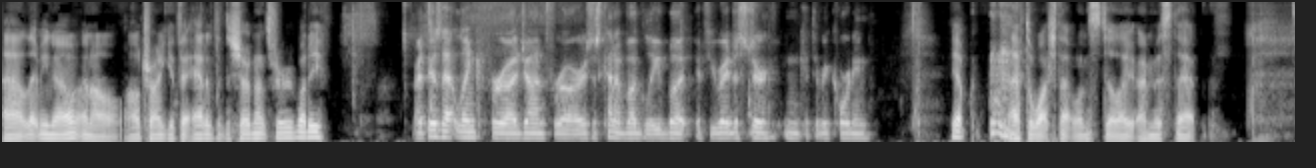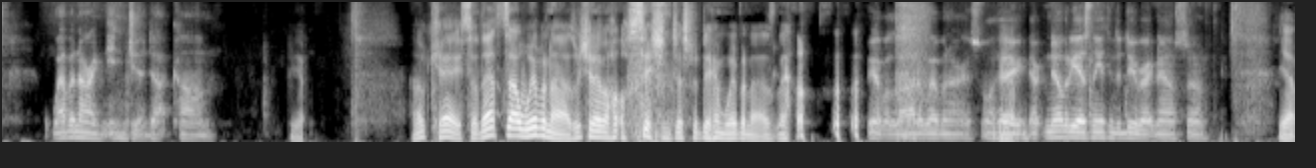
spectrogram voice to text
uh, let me know, and I'll I'll try and get that added to the show notes for everybody. All right, there's that link for uh, John Farrar. It's just kind of ugly, but if you register, you can get the recording. Yep, I have to watch that one still. I, I missed that. Webinarninja.com. Yep. Okay, so that's our webinars. We should have a whole session just for damn webinars now. We have a lot of webinars. Well, Yeah. hey, nobody has anything to do right now, so yeah,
